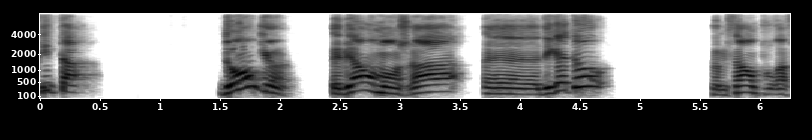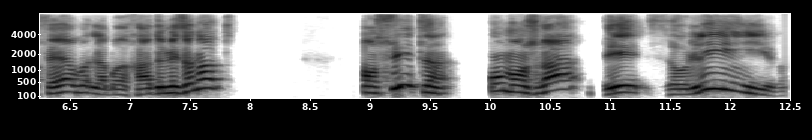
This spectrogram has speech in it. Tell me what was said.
Rita. Donc, eh bien, on mangera euh, des gâteaux. Comme ça, on pourra faire la bracha de maisonnote. Ensuite, on mangera des olives.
